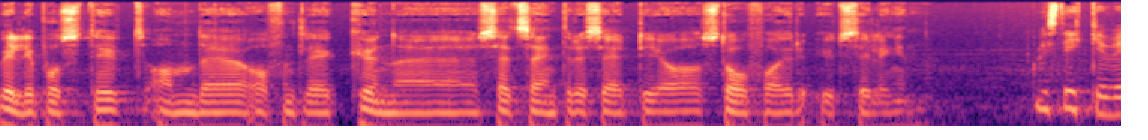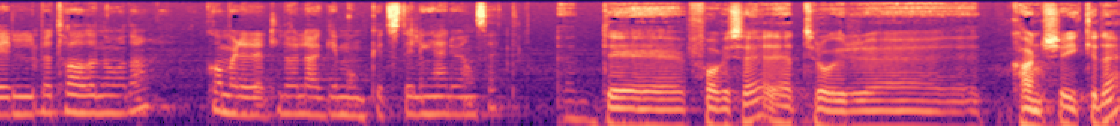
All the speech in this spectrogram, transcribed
veldig positivt om det offentlige kunne sett seg interessert i å stå for utstillingen. Hvis de ikke vil betale noe, da? Kommer dere til å lage Munch-utstilling her uansett? Det får vi se. Jeg tror eh, kanskje ikke det.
